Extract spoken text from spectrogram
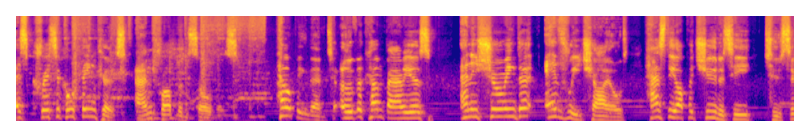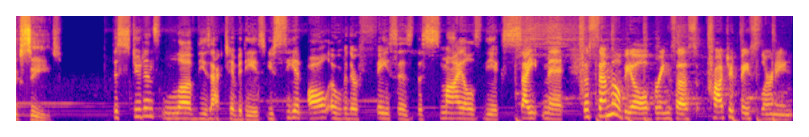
as critical thinkers and problem solvers, helping them to overcome barriers and ensuring that every child has the opportunity to succeed. The students love these activities. You see it all over their faces the smiles, the excitement. The STEMmobile brings us project based learning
